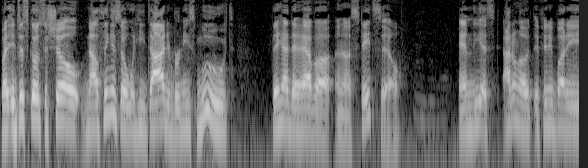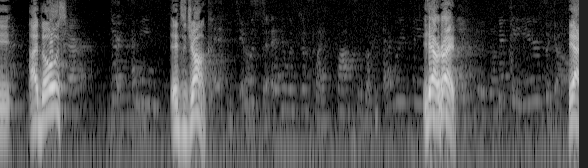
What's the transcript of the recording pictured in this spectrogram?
But it just goes to show. Now, the thing is, though, when he died and Bernice moved, they had to have a, an estate sale, and the I don't know if anybody I those it's junk. Yeah, right. Yeah,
